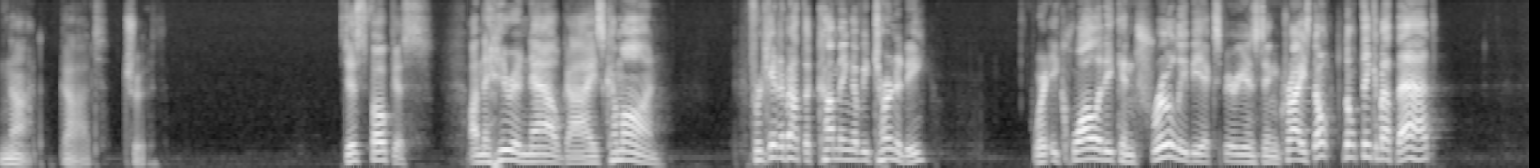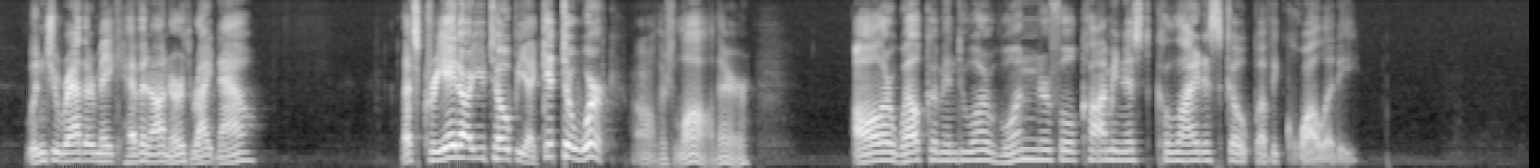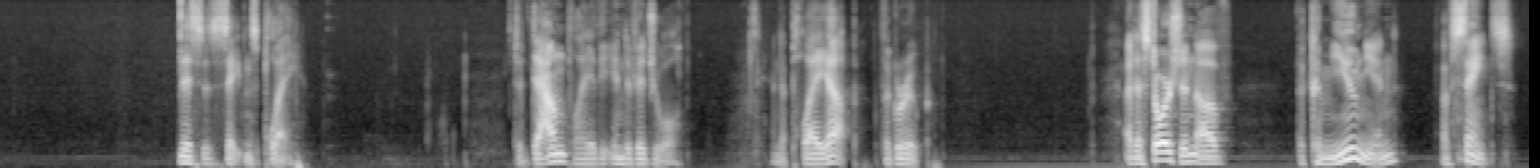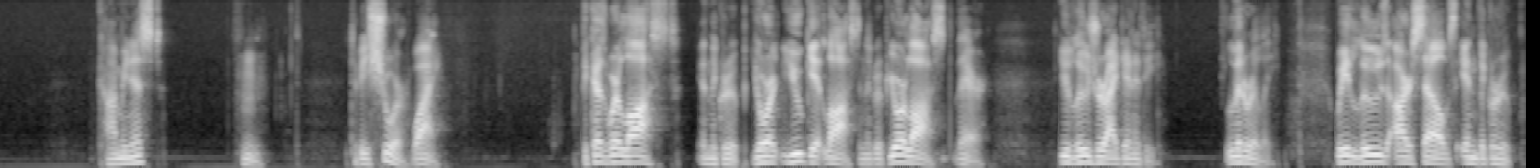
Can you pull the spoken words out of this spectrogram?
Not God's truth. Just focus on the here and now, guys. Come on. Forget about the coming of eternity where equality can truly be experienced in Christ. Don't, don't think about that. Wouldn't you rather make heaven on earth right now? Let's create our utopia. Get to work. Oh, there's law there. All are welcome into our wonderful communist kaleidoscope of equality. This is Satan's play to downplay the individual and to play up the group. A distortion of the communion of saints. Communist? Hmm. To be sure. Why? Because we're lost in the group. You're, you get lost in the group. You're lost there. You lose your identity, literally. We lose ourselves in the group.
